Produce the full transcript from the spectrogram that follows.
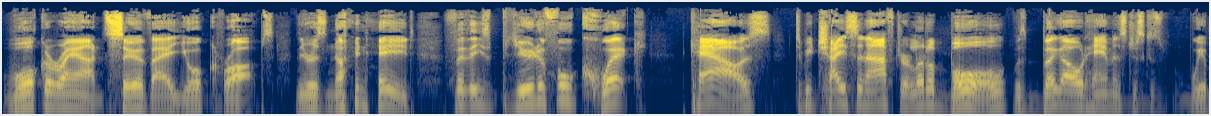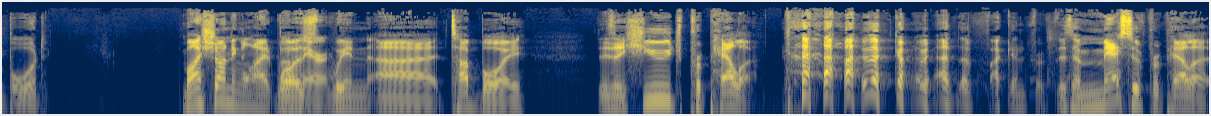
Walk around. Survey your crops. There is no need for these beautiful, quick cows to be chasing after a little ball with big old hammers just because we're bored. My shining light was Barbaric. when uh, Tub Boy. There's a huge propeller. I forgot about the fucking. Pro- There's a massive propeller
